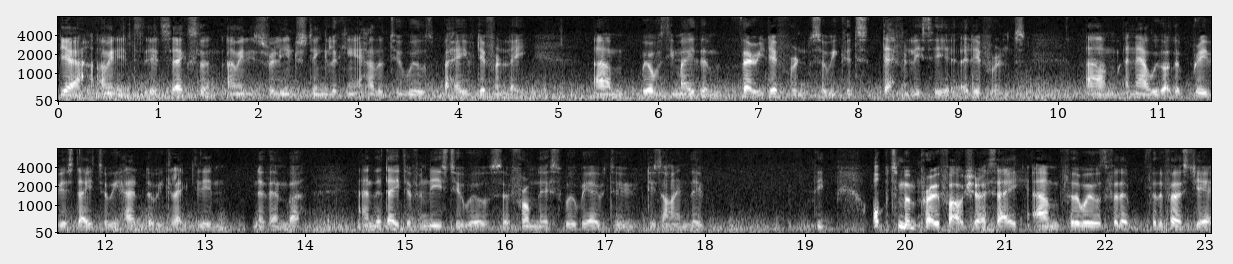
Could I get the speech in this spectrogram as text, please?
Yeah, I mean it's it's excellent. I mean it's really interesting looking at how the two wheels behave differently. Um, we obviously made them very different, so we could definitely see a difference. Um, and now we've got the previous data we had that we collected in November and the data from these two wheels. So from this, we'll be able to design the the optimum profile, should I say, um, for the wheels for the for the first year.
